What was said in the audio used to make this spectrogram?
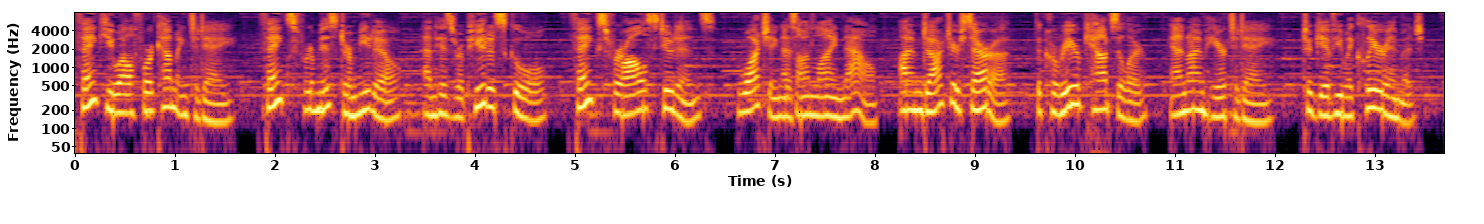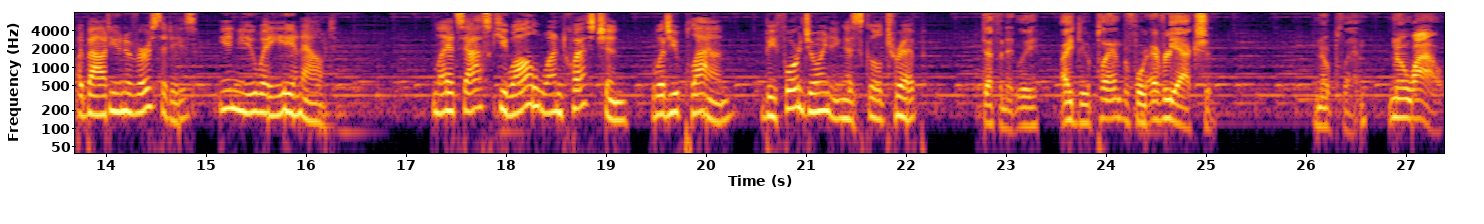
Thank you all for coming today. Thanks for Mr. Mito and his reputed school. Thanks for all students watching us online now. I'm Dr. Sarah, the career counselor, and I'm here today to give you a clear image about universities in UAE and out. Let's ask you all one question. Would you plan before joining a school trip? Definitely, I do plan before every action. No plan, no wow.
